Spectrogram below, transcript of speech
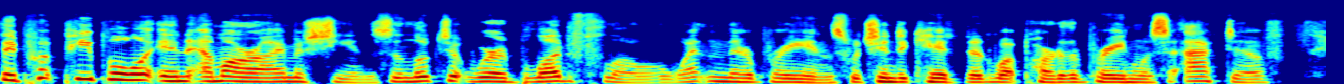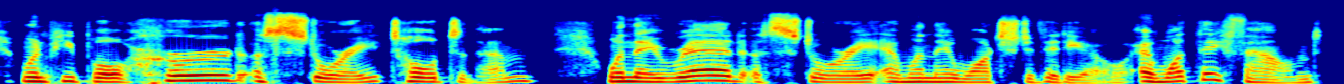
They put people in MRI machines and looked at where blood flow went in their brains, which indicated what part of the brain was active when people heard a story told to them, when they read a story, and when they watched a video. And what they found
